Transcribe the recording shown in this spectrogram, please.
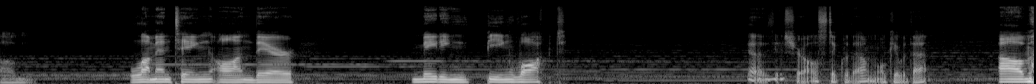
um, lamenting on their mating being locked yeah, yeah, sure, I'll stick with that. I'm okay with that. Um,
